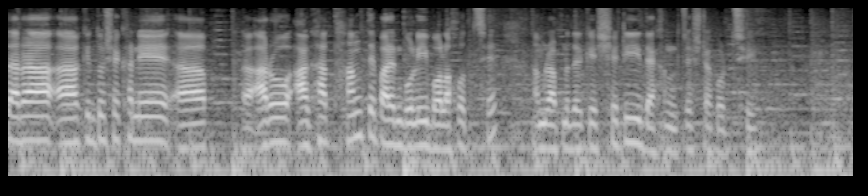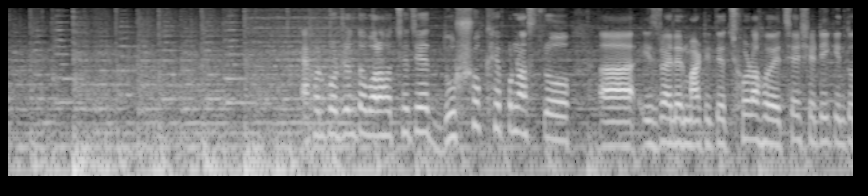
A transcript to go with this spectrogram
তারা কিন্তু সেখানে আরও আঘাত হানতে পারেন বলেই বলা হচ্ছে। আমরা আপনাদেরকে সেটি দেখানোর চেষ্টা করছি। এখন পর্যন্ত বলা হচ্ছে যে দুশো ক্ষেপণাস্ত্র ইসরায়েলের মাটিতে ছোড়া হয়েছে, সেটি কিন্তু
